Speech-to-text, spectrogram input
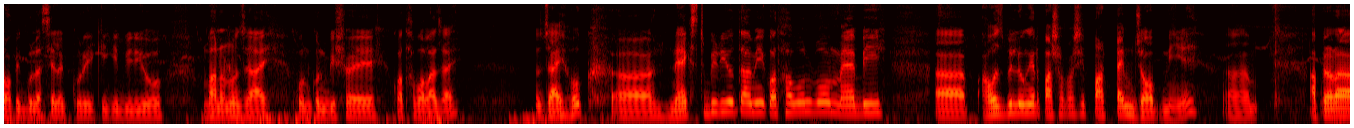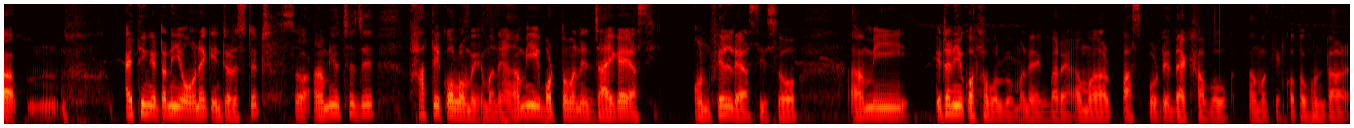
টপিকগুলো সিলেক্ট করি, কী কী ভিডিও বানানো যায়, কোন কোন বিষয়ে কথা বলা যায়। তো যাই হোক নেক্সট ভিডিওতে আমি কথা বলব মেবি হাউস বিল্ডিংয়ের পাশাপাশি পার্ট টাইম জব নিয়ে আপনারা আই থিঙ্ক এটা নিয়ে অনেক ইন্টারেস্টেড সো আমি হচ্ছে যে হাতে কলমে মানে আমি বর্তমানে জায়গায় আছি অনফিল্ডে আছি সো আমি এটা নিয়ে কথা বলব। মানে একবারে আমার পাসপোর্টে দেখাবো, আমাকে কত ঘণ্টার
